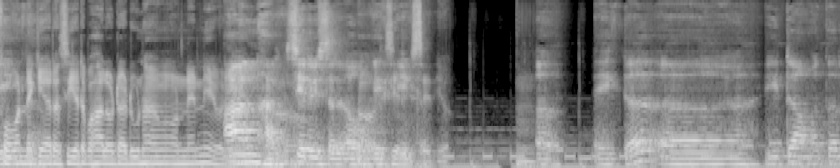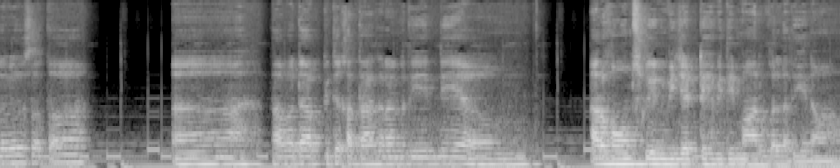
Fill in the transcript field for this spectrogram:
ෆෝන් එක අර සියට පහලොට අඩුනාම ඔන්නන්නේ විස්සර ඒක ඊට අමතරව සතා තවට අපිට කතා කරන්න තියෙන්නේ අර හෝම් ස්ක්‍රීන් විජට් එහෙමිති මාරු කල්ලා තියෙනවා.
